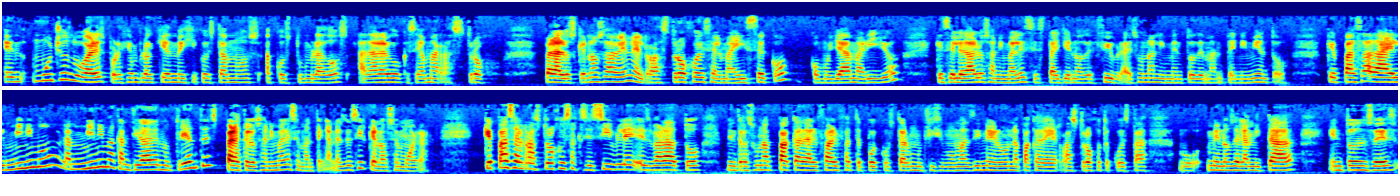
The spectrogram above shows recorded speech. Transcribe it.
en muchos lugares, por ejemplo aquí en México, estamos acostumbrados a dar algo que se llama rastrojo. Para los que no saben, el rastrojo es el maíz seco, como ya amarillo, que se le da a los animales, está lleno de fibra, es un alimento de mantenimiento. ¿Qué pasa? Da el mínimo, la mínima cantidad de nutrientes para que los animales se mantengan, es decir, que no se mueran. ¿Qué pasa? El rastrojo es accesible, es barato, mientras una paca de alfalfa te puede costar muchísimo más dinero, una paca de rastrojo te cuesta menos de la mitad. Entonces,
